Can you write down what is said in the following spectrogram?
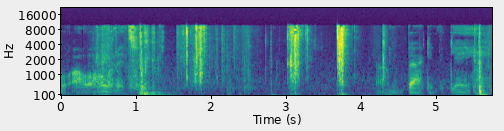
Oh, all of it. I'm back in the game.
